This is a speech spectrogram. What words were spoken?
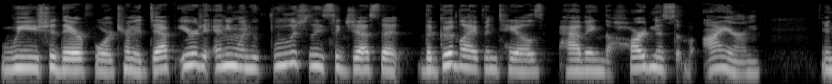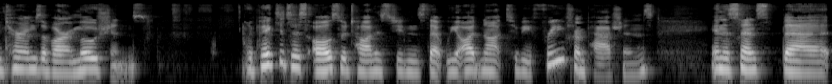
We should therefore turn a deaf ear to anyone who foolishly suggests that the good life entails having the hardness of iron in terms of our emotions. Epictetus also taught his students that we ought not to be free from passions in the sense that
